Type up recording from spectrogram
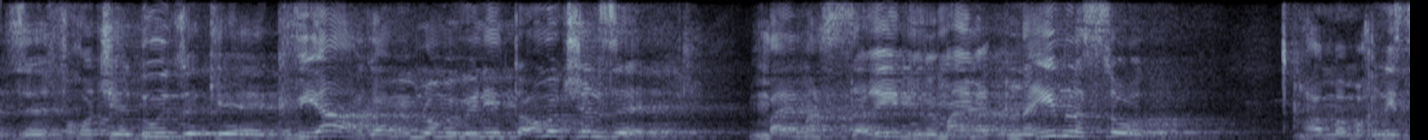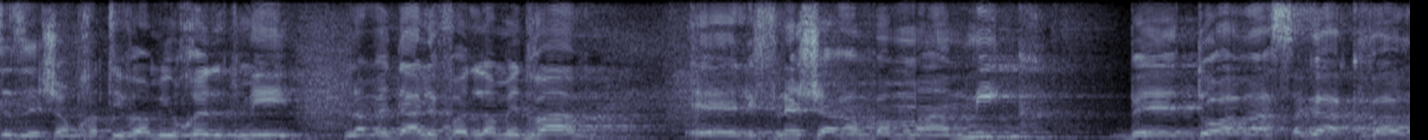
זה לפחות שידעו את זה כקביעה, גם אם לא מבינים את העומק של זה, מהם הסתרים ומהם התנאים לסוד. הרמב"ם מכניס את זה שם חטיבה מיוחדת מל"א עד ל"ו אה, לפני שהרמב"ם מעמיק בתואר ההשגה כבר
